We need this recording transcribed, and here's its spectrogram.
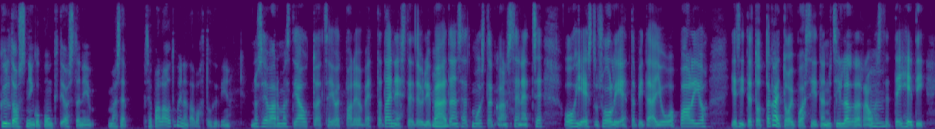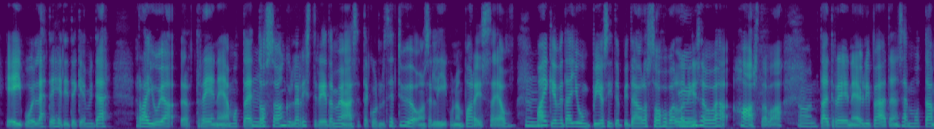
kyllä tuossa niin punktiosta niin mä se, se palautuminen tapahtui hyvin. No se varmasti auttoi, että sä joit paljon vettä tai nesteitä ylipäätänsä. Mm. Että muistan myös sen, että se ohjeistus oli, että pitää juoda paljon. Ja sitten totta kai toipua siitä nyt sillä lailla rauhassa, mm. että ei heti, ei voi lähteä heti tekemään mitään rajuja treenejä. Mutta että mm. tuossa on kyllä ristiriita myös, että kun se työ on sen liikunnan parissa ja on mm. vaikea vetää jumpia ja sitten pitää olla sohvalla, mm. niin se on vähän haastavaa. On. Tai treenejä ylipäätänsä, mutta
